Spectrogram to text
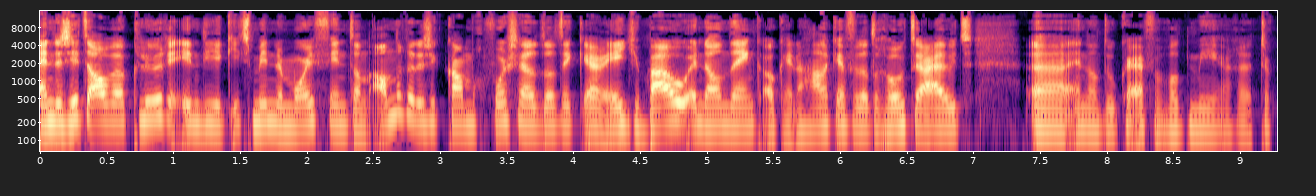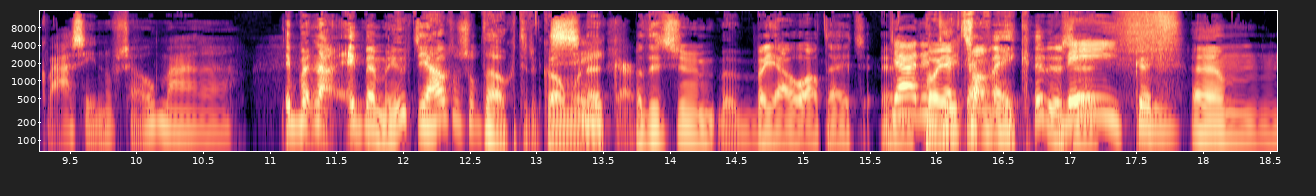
En er zitten al wel kleuren in die ik iets minder mooi vind dan andere. Dus ik kan me voorstellen dat ik er eentje bouw en dan denk... oké, dan haal ik even dat rood eruit. eh, en dan doe ik er even wat meer uh, turquoise in of zo. Maar eh, Ik ben, nou, ik ben benieuwd. Je houdt ons op de hoogte de komende. Zeker. Want dit is bij jou altijd een Ja, project van weken. Dus, eh, weken. Ehm,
